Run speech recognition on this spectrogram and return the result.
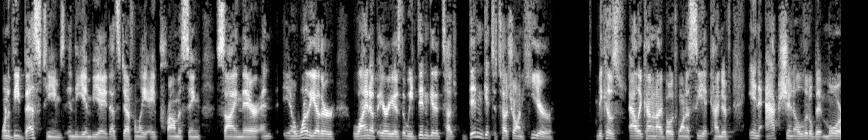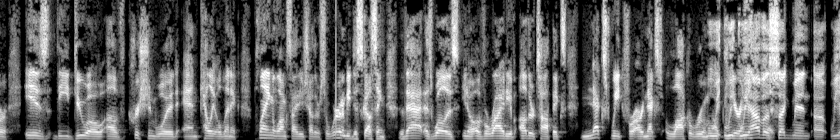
one of the best teams in the NBA. That's definitely a promising sign there. And, you know, one of the other lineup areas that we didn't get to touch, didn't get to touch on here because Alykhan and I both want to see it kind of in action a little bit more is the duo of Christian Wood and Kelly Olynyk playing alongside each other. So we're going to be discussing that as well as, you know, a variety of other topics next week for our next locker room. We, we, we have a segment, uh, we,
